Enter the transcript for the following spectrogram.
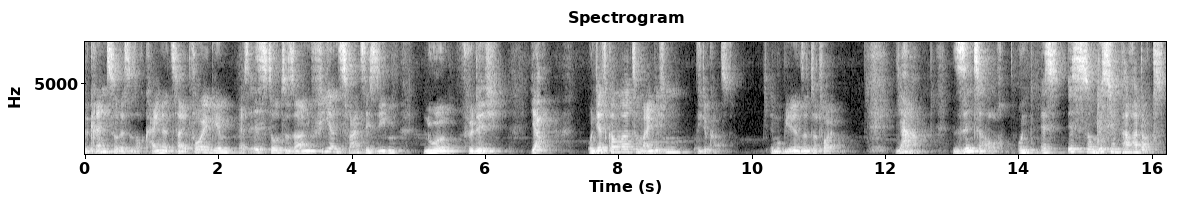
begrenzt oder es ist auch keine Zeit vorgegeben. Es ist sozusagen 24-7 nur für dich. Ja, und jetzt kommen wir zum eigentlichen Videocast. Immobilien sind so teuer. Ja, sind sie auch. Und es ist so ein bisschen paradox.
